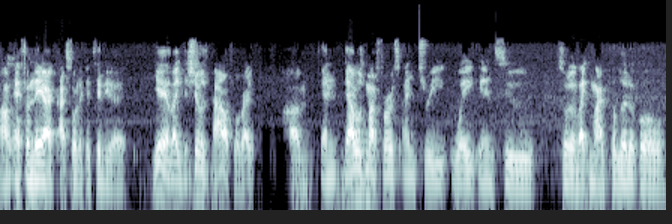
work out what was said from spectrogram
Um, and from there, I, I sort of continued to, yeah, like the show was powerful, right? Um, and that was my first entry way into sort of like my political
